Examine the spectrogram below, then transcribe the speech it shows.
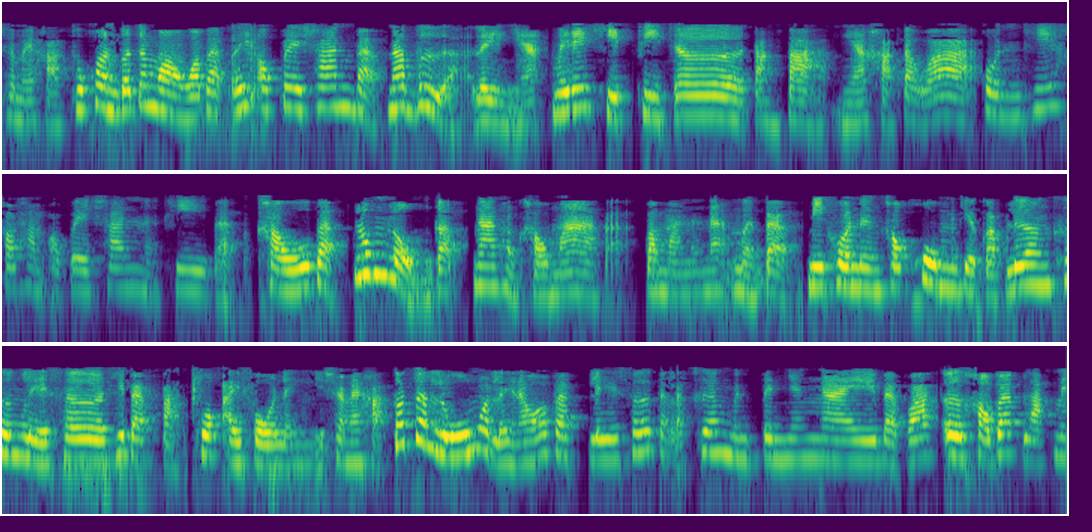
ใช่ไหมคะทุกคนก็จะมองว่าแบบเอ้ย operation แบบน่าเบื่ออะไรอย่างเงี้ยไม่ได้คิดฟีเจอร์ต่างๆเนี้ยค่ะ แต่ว่าคนที่เขาทำ operation นะพี่แบบเขาแบบลุ่มหลงกับงานของเขามากอะประมาณนั้นนะเหมือนแบบมีคนนึงเขาคุมเกี่ยวกับเรื่องเครื่องเลเซอร์ที่แบบตัดพวก iPhone อะไรอย่างงี้ใช่ไหมคะ ก็จะรู้หมดเลยนะว่าแบบเลเซอร์แต่ละเครื่องมันเป็นยังไงแบบว่าเออเขาแบบรักใน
